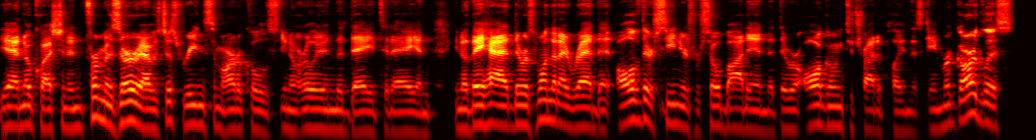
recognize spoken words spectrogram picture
Yeah, no question. And for Missouri, I was just reading some articles, you know, earlier in the day today. And, you know, they had, there was one that I read that all of their seniors were so bought in that they were all going to try to play in this game, regardless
